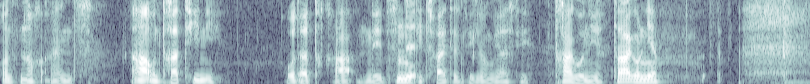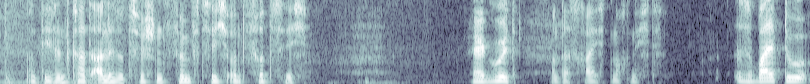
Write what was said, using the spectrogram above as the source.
und noch eins. Ah, und Dratini. Oder Dra. Nee, das ist Nee. die zweite Entwicklung. Wie heißt die? Dragonier. Dragonier. Und die sind gerade alle so zwischen 50 und 40. Ja, gut. Und das reicht noch nicht. Sobald du,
